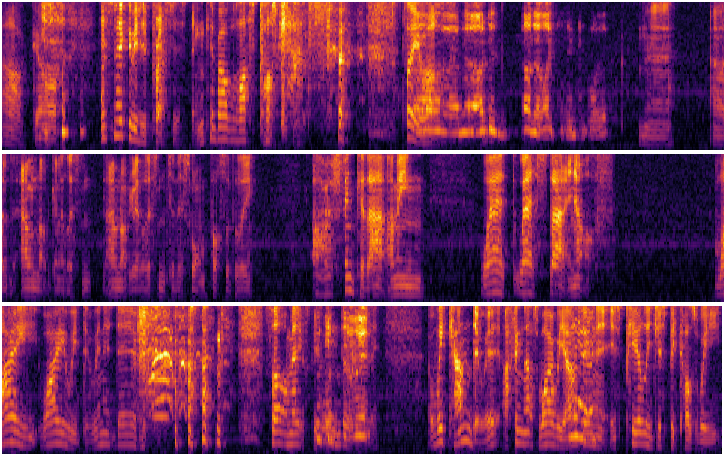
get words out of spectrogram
Oh, God. it's making me depressed just thinking about the last podcast. Tell you what. Uh, no, I didn't. I don't like to think about it. Nah, I, I'm not gonna listen. I'm not gonna listen to this one. Possibly. Oh, think of that. I mean, we're we're starting off. Why why are we doing it, Dave? sort of makes me wonder. Really. We can do it. I think that's why we are Yeah. doing it. It's purely just because we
